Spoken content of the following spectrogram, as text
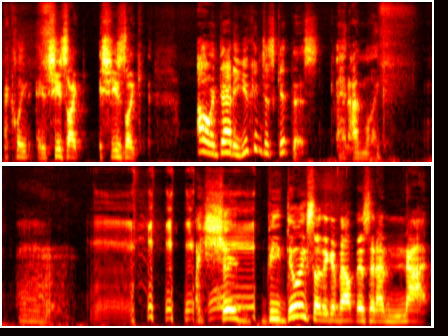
I clean, and she's like, she's like, oh, and Daddy, you can just get this, and I'm like, "Mm, I should be doing something about this, and I'm not.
